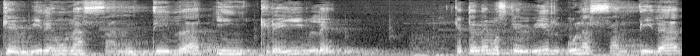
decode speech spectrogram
que vivir en una santidad increíble, que tenemos que vivir una santidad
